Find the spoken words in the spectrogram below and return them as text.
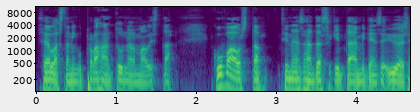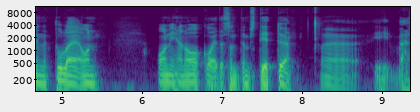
sellaista niin kuin Prahan tunnelmallista kuvausta. Sinänsähän tässäkin tämä, miten se yö sinne tulee, on, on ihan ok. Ja tässä on tämmöistä tiettyä äh, vähän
